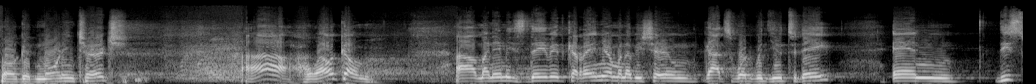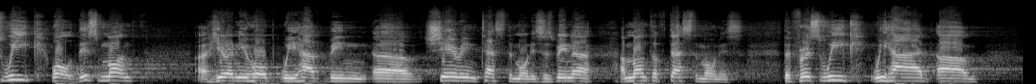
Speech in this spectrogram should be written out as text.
Well, good morning, church. Ah, welcome. Uh, my name is David Carreño. I'm going to be sharing God's word with you today. And this week, well, this month, uh, here at New Hope, we have been uh, sharing testimonies. It's been a, a, month of testimonies. The first week, we had um,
